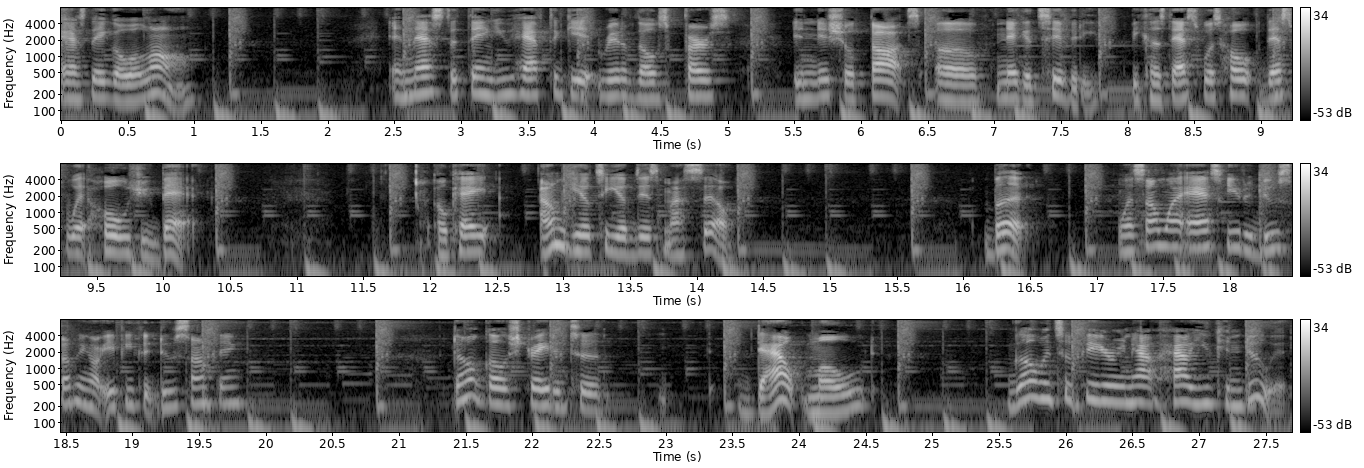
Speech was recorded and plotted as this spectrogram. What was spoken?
as they go along. And that's the thing, you have to get rid of those first initial thoughts of negativity because that's what's that's what holds you back. Okay? I'm guilty of this myself. But when someone asks you to do something or if you could do something, don't go straight into doubt mode. Go into figuring out how you can do it.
